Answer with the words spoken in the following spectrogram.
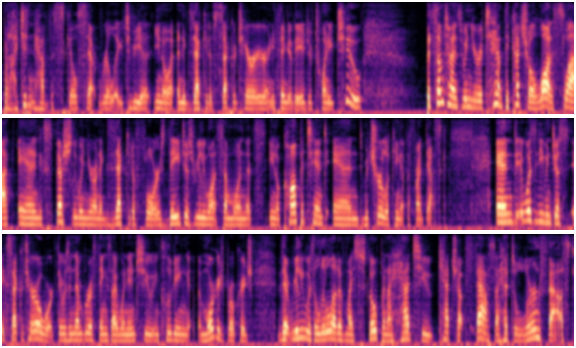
But I didn't have the skill set really to be a, you know, an executive secretary or anything at the age of 22. But sometimes when you're a temp, they cut you a lot of slack, and especially when you're on executive floors, they just really want someone that's you know competent and mature looking at the front desk. And it wasn't even just secretarial work. There was a number of things I went into, including mortgage brokerage, that really was a little out of my scope, and I had to catch up fast. I had to learn fast.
